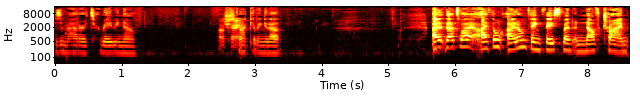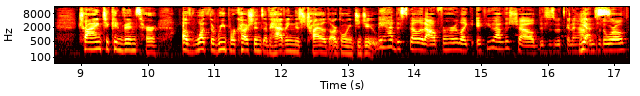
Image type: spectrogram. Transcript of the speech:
Doesn't matter. It's her baby now. Okay. She's not giving it up. I, that's why I don't. I don't think they spent enough time trying to convince her of what the repercussions of having this child are going to do. they had to spell it out for her. Like, if you have this child, this is what's going to happen Yes. to the world.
